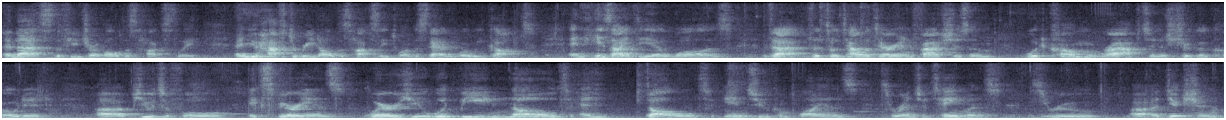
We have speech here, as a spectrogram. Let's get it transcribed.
and that's the future of Aldous Huxley. And you have to read Aldous Huxley to understand where we got. And his idea was that the totalitarian fascism would come wrapped in a sugar-coated, uh, beautiful experience where you would be nulled and dulled into compliance through entertainment, through uh, addiction,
